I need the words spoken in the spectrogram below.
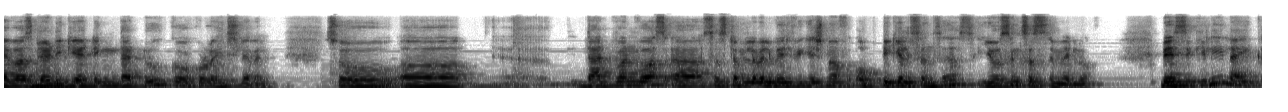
i was dedicating that to college level. So uh, that one was uh, system level verification of optical sensors using system level basically like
